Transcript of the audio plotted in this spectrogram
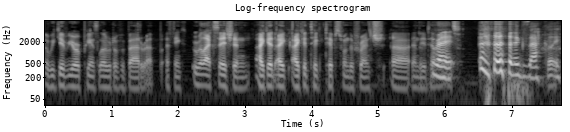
uh, we give Europeans a little bit of a bad rep. I think relaxation. I could I, I could take tips from the French uh, and the Italians. exactly.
